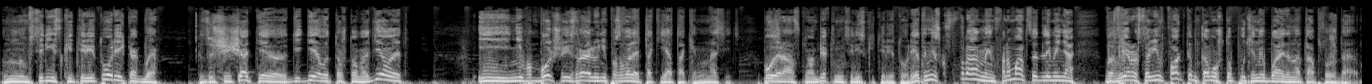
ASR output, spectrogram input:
в сирийской территории как бы защищать, э, делать то, что она делает, и не, больше Израилю не позволять такие атаки наносить по иранским объектам на сирийской территории. Это несколько странная информация для меня, во-первых, самим фактом того, что Путин и Байден это обсуждают.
